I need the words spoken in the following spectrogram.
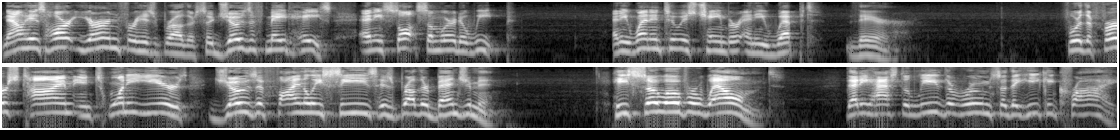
Now his heart yearned for his brother, so Joseph made haste, and he sought somewhere to weep. And he went into his chamber, and he wept there. For the first time in 20 years, Joseph finally sees his brother Benjamin. He's so overwhelmed that he has to leave the room so that he can cry.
